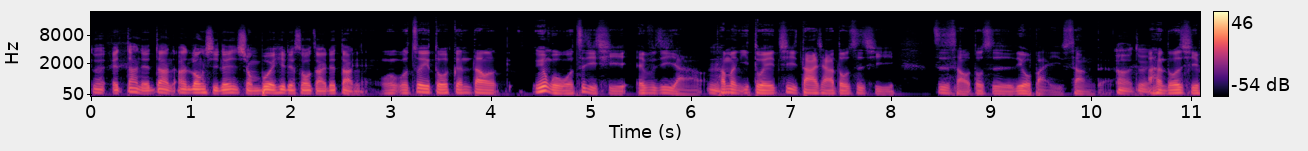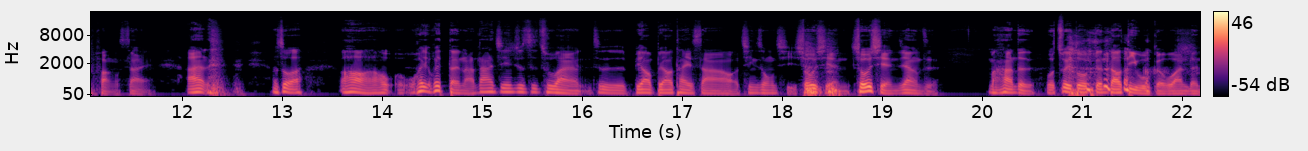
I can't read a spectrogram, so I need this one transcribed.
对，一弹一弹啊，东西咧上背迄个所在的弹。我我最多跟到，因为我我自己骑 FG 啊，他们一堆，其实大家都是骑至少都是六百以上的，嗯，对，很多骑防晒啊。他说啊，我我会会等啊，大家今天就是出来，就是不要不要太杀哦，轻松骑，休闲 休闲这样子。妈的，我最多跟到第五个弯，人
